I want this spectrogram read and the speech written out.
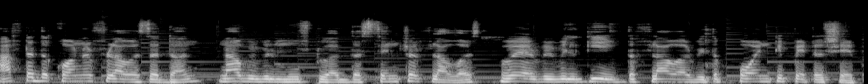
After the corner flowers are done, now we will move toward the central flowers where we will give the flower with a pointy petal shape.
